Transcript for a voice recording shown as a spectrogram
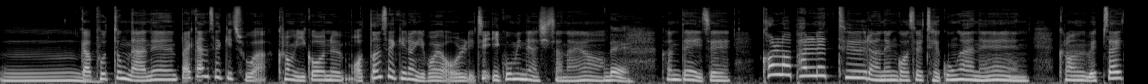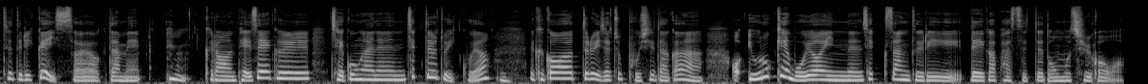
음. 그러니까 보통 나는 빨간색이 좋아. 그럼 이거는 어떤 색이랑 입어야 어울리지? 이 고민을 하시잖아요. 네. 그런데 이제 컬러 팔레트라는 것을 제공하는 그런 웹사이트들이 꽤 있어요. 그다음에 그런 배색을 제공하는 책들도 있고요. 음. 그것들을 이제 쭉 보시다가 어 요렇게 모여 있는 색상들이 내가 봤을 때 너무 즐거워.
